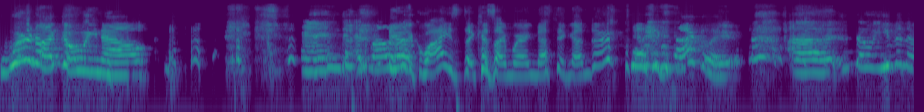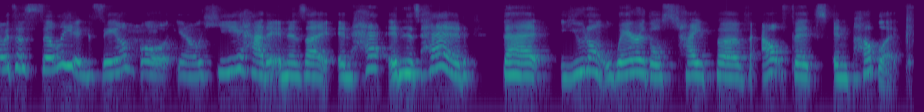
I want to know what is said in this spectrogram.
We're not going out. and as well You're like, why is it because I'm wearing nothing under? yes, exactly. Uh, so even though it's a silly example, you know, he had it in his uh, in he- in his head that you don't wear those type of outfits in public.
